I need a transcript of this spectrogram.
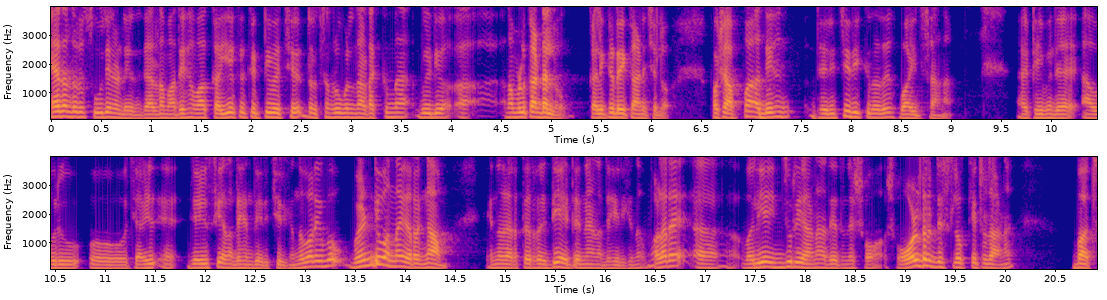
ഏതാണ്ട് ഒരു സൂചന ഉണ്ടായിരുന്നു. കാരണം അദ്ദേഹം ആ കൈയൊക്കെ കെട്ടിവെച്ച് ഡ്രസ്സിംഗ് റൂമിൽ നടക്കുന്ന വീഡിയോ നമ്മൾ കണ്ടല്ലോ. കളിക്കിടയിൽ കാണിച്ചല്ലോ. പക്ഷെ അപ്പോൾ അദ്ദേഹം ധരിച്ചിരിക്കുന്നത് വൈറ്റ്സ് ആണ്. ടീമിന്റെ ആ ഒരു ജേഴ്സിയാണ് അദ്ദേഹം ധരിച്ചിരിക്കുന്നത്. എന്ന് പറയുമ്പോൾ വേണ്ടി വന്നാൽ ഇറങ്ങാം എന്ന തരത്തിൽ റെഡി ആയിട്ട് തന്നെയാണ് അദ്ദേഹം ഇരിക്കുന്നത്. വളരെ വലിയ ഇഞ്ചുറിയാണ് അദ്ദേഹത്തിന്റെ ഷോൾഡർ ഡിസ്ലൊക്കേറ്റഡ് ആണ്. ബട്ട്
